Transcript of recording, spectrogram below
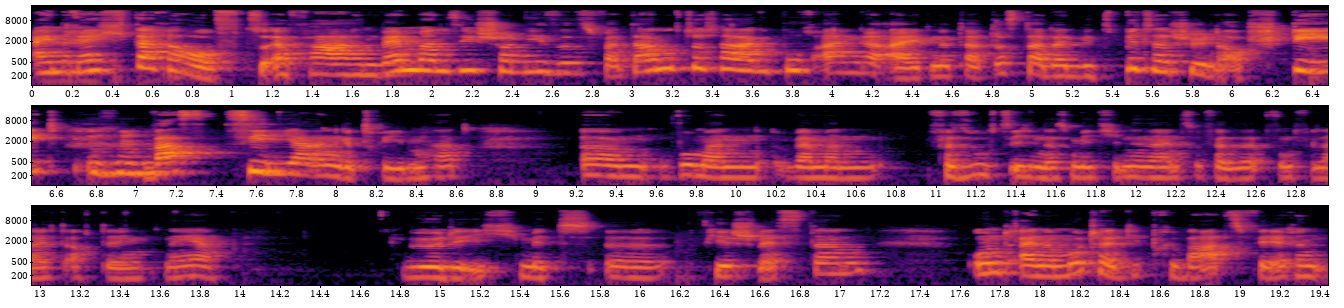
ein Recht darauf zu erfahren, wenn man sich schon dieses verdammte Tagebuch angeeignet hat, dass da dann jetzt bitteschön auch steht, Mhm. was Celia angetrieben hat, ähm, wo man, wenn man versucht, sich in das Mädchen hineinzuversetzen, vielleicht auch denkt, naja, würde ich mit äh, vier Schwestern und einer Mutter, die Privatsphäre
